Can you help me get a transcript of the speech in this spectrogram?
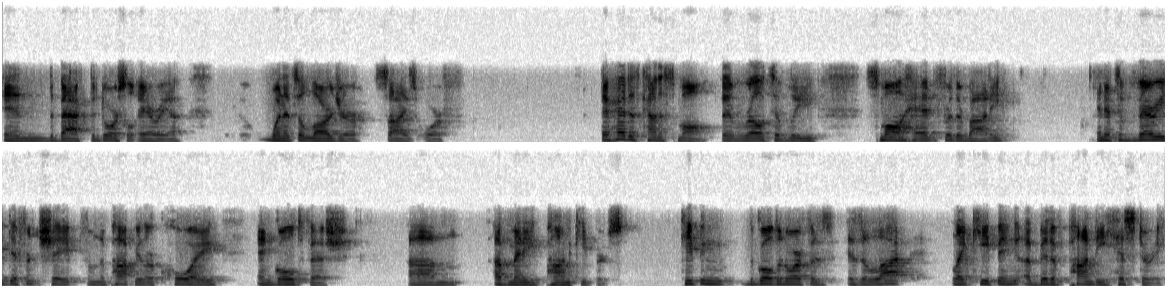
in the back, the dorsal area, when it's a larger size orfe. Their head is kind of small. They have a relatively small head for their body, and it's a very different shape from the popular koi and goldfish um, of many pond keepers. Keeping the golden orfe is, is a lot like keeping a bit of pondy history.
